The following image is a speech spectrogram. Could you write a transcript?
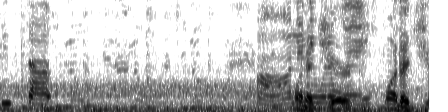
He stopped. Aw, What a jerk. What a jerk.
